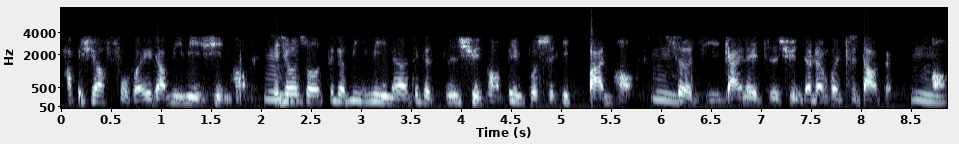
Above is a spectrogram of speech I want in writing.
它必须要符合一个叫秘密性哈，也就是说，这个秘密呢，这个资讯哈，并不是一般哈，涉及该类资讯的人会知道的，嗯，哦，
